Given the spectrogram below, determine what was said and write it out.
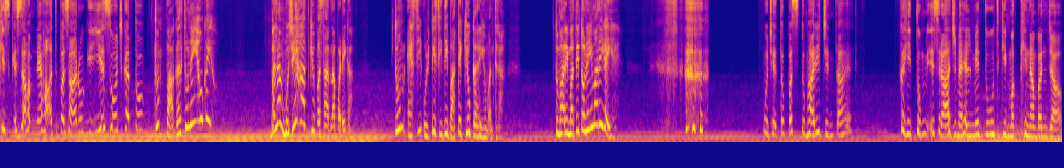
किसके सामने हाथ पसारोगी ये सोचकर तो तुम पागल तो नहीं हो गई हो? भला मुझे हाथ क्यों पसारना पड़ेगा? तुम ऐसी उल्टी सीधी बातें क्यों कर रही हो मंत्रा तुम्हारी मति तो नहीं मारी गई है? मुझे तो बस तुम्हारी चिंता है। कहीं तुम इस राजमहल में दूध की मक्खी ना बन जाओ।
